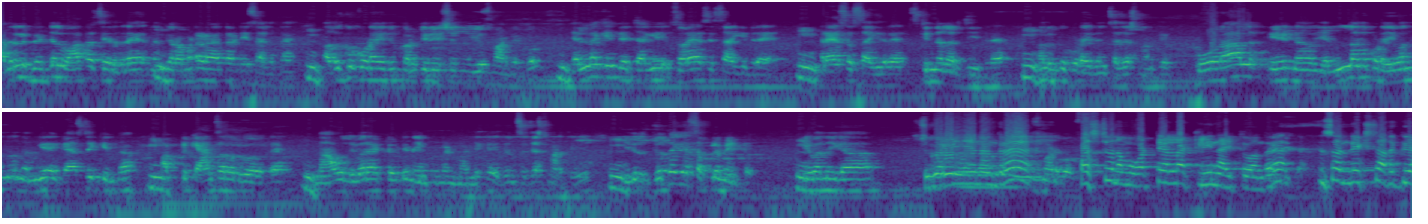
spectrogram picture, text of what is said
ಅದರಲ್ಲಿ ಬ್ಲಡ್ ಅಲ್ಲಿ ವಾತ ಸೇರಿದ್ರೆ ನಮ್ಗೆ ರೊಮಟೈಡ್ ಆರ್ಥರೈಟಿಸ್ ಆಗುತ್ತೆ. ಅದಕ್ಕೂ ಕೂಡ ಇದು ಕಂಟಿನ್ಯೂಷನ್ ಯೂಸ್ ಮಾಡ್ಬೇಕು. ಎಲ್ಲಕ್ಕಿಂತ ಹೆಚ್ಚಾಗಿ ಸೊರಾಸಿಸ್ ಆಗಿದ್ರೆ ರ್ಯಾಸಸ್ ಆಗಿದ್ರೆ ಸ್ಕಿನ್ ಅಲರ್ಜಿ ಇದ್ರೆ ಅದಕ್ಕೂ ಕೂಡ ಇದನ್ನ ಸಜೆಸ್ಟ್ ಮಾಡ್ತೀವಿ. ಓವರ್ ಆಲ್ ಏನ್ ಎಲ್ಲಾನು ಕೂಡ ಇವನ್ ನಮ್ಗೆ ಗ್ಯಾಸ್ಟ್ರಿಕ್ ಇಂದ ಅಪ್ ಟು ಕ್ಯಾನ್ಸರ್ ವರ್ಗೂ ಹೋಗುತ್ತೆ. ನಾವು ಲಿವರ್ ಆಕ್ಟಿವಿಟಿನ ಇಂಪ್ರೂವ್ಮೆಂಟ್ ಮಾಡ್ಲಿಕ್ಕೆ ಇದನ್ನ ಸಜೆಸ್ಟ್ ಮಾಡ್ತೀವಿ. ಇದ್ರ ಜೊತೆಗೆ ಸಪ್ಲಿಮೆಂಟ್. ಇವನ್ ಈಗ ಶುಗರ್ ಏನಂದ್ರೆ ಫಸ್ಟ್ ನಮ್ಮ ಹೊಟ್ಟೆ ಎಲ್ಲ ಕ್ಲೀನ್ ಆಯ್ತು ಅಂದ್ರೆ ಸೊ ನೆಕ್ಸ್ಟ್ ಅದಕ್ಕೆ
